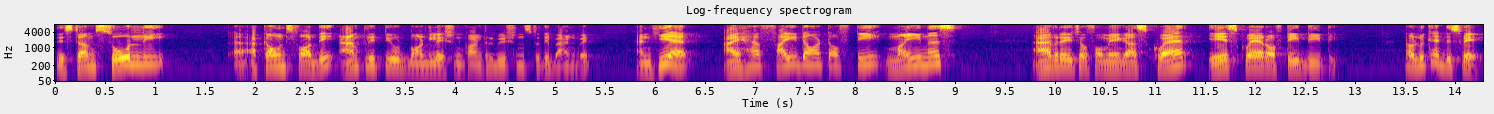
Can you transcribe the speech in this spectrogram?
this term solely uh, accounts for the amplitude modulation contributions to the bandwidth and here I have phi dot of t minus average of omega square a square of t dt. Now, look at this way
